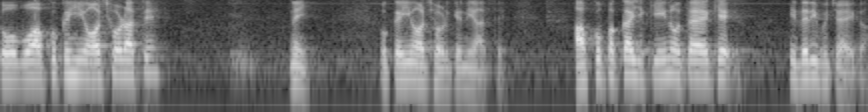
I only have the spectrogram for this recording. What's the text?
तो वो आपको कहीं और छोड़ आते हैं? नहीं। वो कहीं और छोड़ के नहीं आते। आपको पक्का यकीन होता है कि इधर ही पहुँचाएगा।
